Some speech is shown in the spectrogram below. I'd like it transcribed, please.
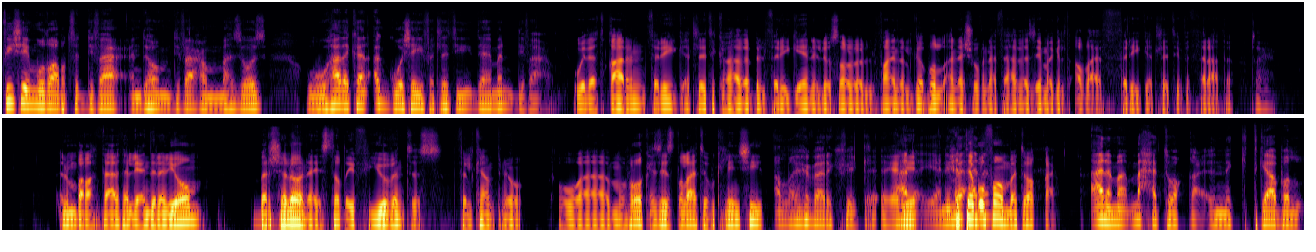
في شيء مو ضابط في الدفاع عندهم دفاعهم مهزوز وهذا كان أقوى شيء في أتلتي دائما دفاعهم. وإذا تقارن فريق أتلتيكو هذا بالفريقين اللي وصلوا لل final قبل أنا أشوف إن هذا زي ما قلت أضعف فريق أتلتي في الثلاثة. صحيح. المباراة الثالثة اللي عندنا اليوم برشلونة يستضيف يوفنتوس في الكامب نو. ومبروك عزيز طلعتوا ب clean sheet. الله يبارك فيك. يعني أنا يعني حتى بوفون ما توقع. أنا ما ما حد توقع إنك تقابل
